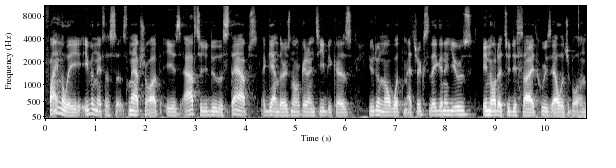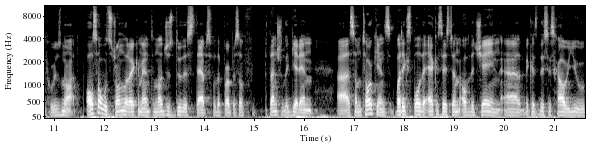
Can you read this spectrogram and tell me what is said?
Finally, even if the snapshot is after you do the steps, again, there is no guarantee because you don't know what metrics they're gonna use in order to decide who is eligible and who is not. Also, I would strongly recommend to not just do the steps for the purpose of potentially getting uh, some tokens, but explore the ecosystem of the chain uh, because this is how you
